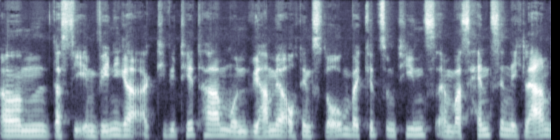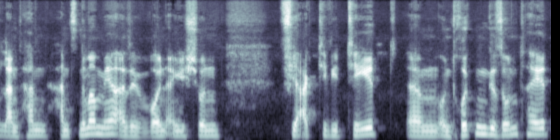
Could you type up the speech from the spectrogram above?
ähm, dass die eben weniger Aktivität haben. Und wir haben ja auch den Slogan bei Kids und Teens, ähm, was Hänschen nicht lernt, lernt Hans nimmer mehr. Also wir wollen eigentlich schon für Aktivität ähm, und Rückengesundheit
